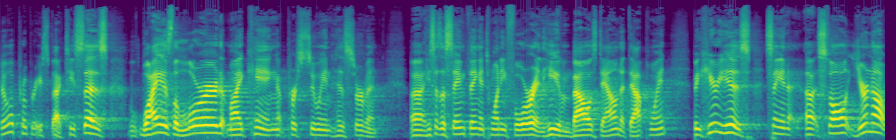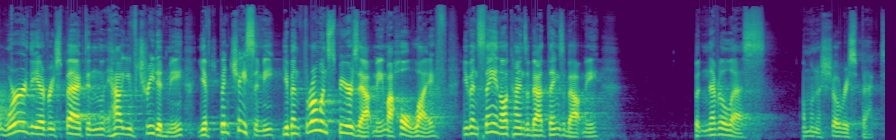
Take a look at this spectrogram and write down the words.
Show appropriate respect. He says, Why is the Lord my king pursuing his servant? Uh, he says the same thing in 24, and he even bows down at that point. But here he is saying, uh, Saul, you're not worthy of respect in how you've treated me. You've been chasing me. You've been throwing spears at me my whole life. You've been saying all kinds of bad things about me. But nevertheless, I'm going to show respect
